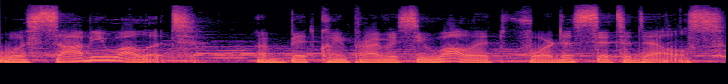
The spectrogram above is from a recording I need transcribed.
Wasabi Wallet, a Bitcoin privacy wallet for the citadels.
